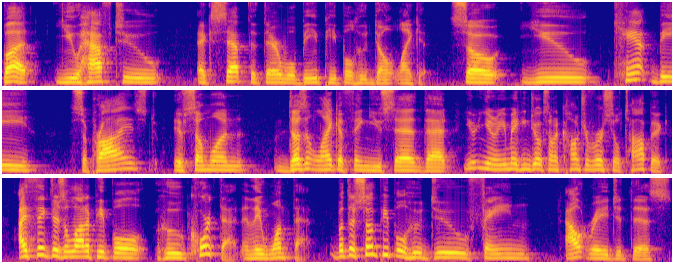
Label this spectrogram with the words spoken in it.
but you have to accept that there will be people who don't like it. So you can't be surprised if someone doesn't like a thing you said that you you know you're making jokes on a controversial topic. I think there's a lot of people who court that and they want that. But there's some people who do feign outrage at this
